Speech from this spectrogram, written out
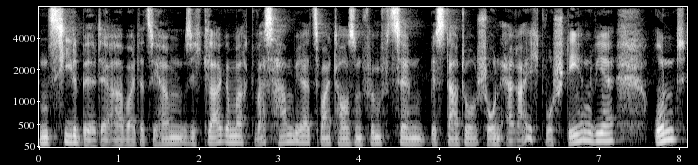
ein Zielbild erarbeitet. Sie haben sich klar gemacht, was haben wir 2015 bis dato schon erreicht, wo stehen wir und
